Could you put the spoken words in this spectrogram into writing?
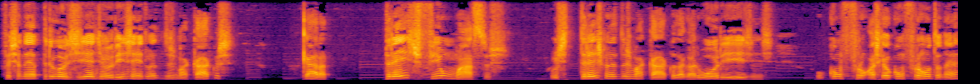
Fechando aí a trilogia de origem dos macacos. Cara, três filmaços. Os três planetas dos macacos agora, o Origens, o confronto, acho que é o confronto, né?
